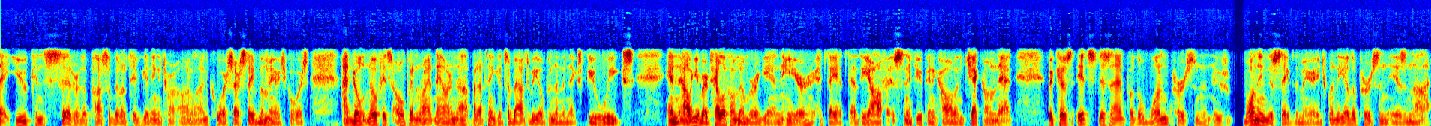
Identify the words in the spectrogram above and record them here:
that you consider the possibility of getting into our online course, our Save the Marriage course. I don't know if it's open right now or not, but I think it's about to be open in the next few weeks. And I'll give our telephone number again here at the, at the office, and if you can call and check on that, because it's designed for the one person who's wanting to save the marriage when the other person is not.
